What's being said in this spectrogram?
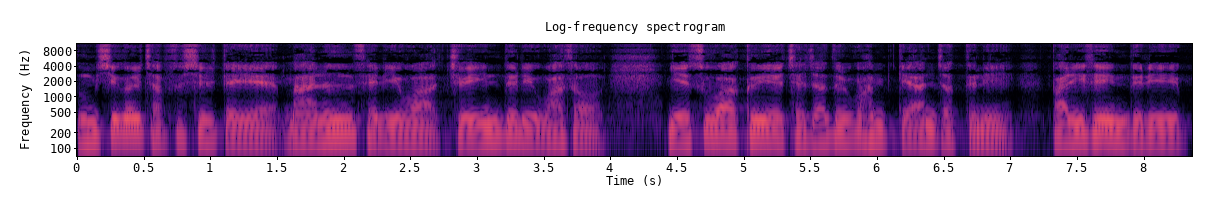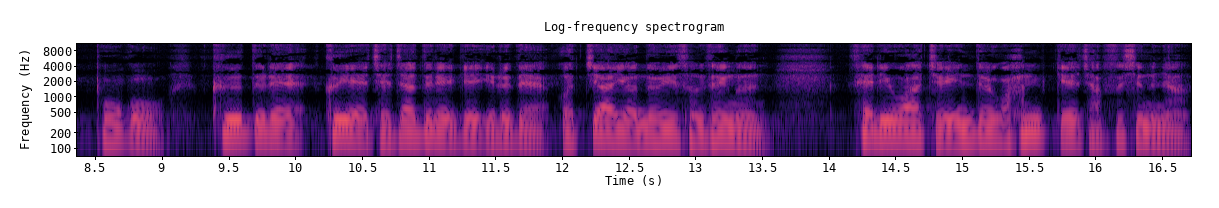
음식을 잡수실 때에 많은 세리와 죄인들이 와서 예수와 그의 제자들과 함께 앉았더니 바리새인들이 보고 그들의 그의 제자들에게 이르되 어찌하여 너희 선생은 세리와 죄인들과 함께 잡수시느냐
